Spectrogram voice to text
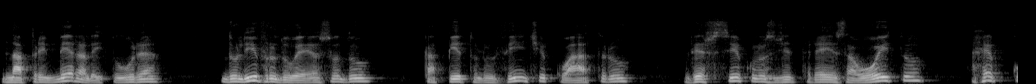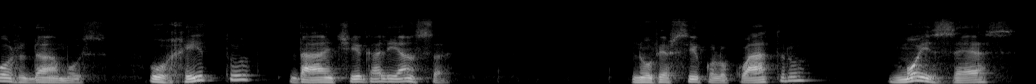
na primeira leitura do livro do Êxodo, capítulo 24, versículos de 3 a 8, recordamos o rito da antiga aliança no versículo 4, Moisés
